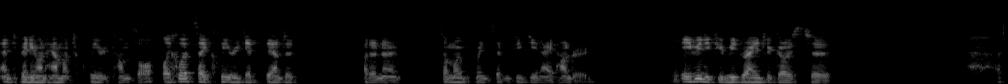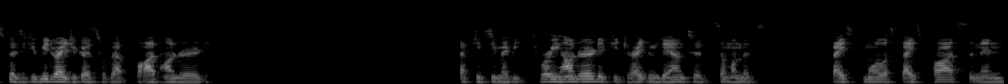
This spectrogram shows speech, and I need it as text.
and depending on how much Cleary comes off. Like, let's say Cleary gets down to, I don't know, somewhere between 750 and 800. Mm-hmm. Even if your mid ranger goes to, I suppose if your mid ranger goes to about 500, that gives you maybe 300 if you trade them down to someone that's base more or less base price, and then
